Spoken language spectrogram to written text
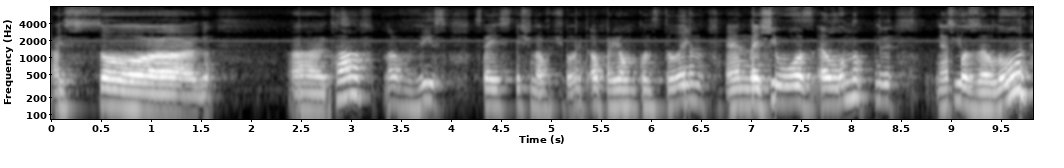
I saw uh, uh, half of this space station of Orion constellation, and she was alone. She was alone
